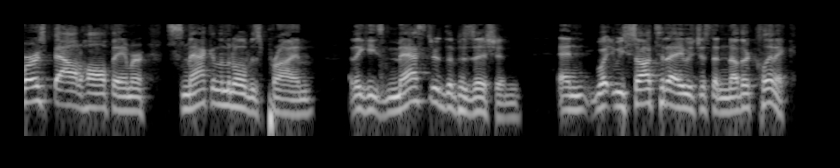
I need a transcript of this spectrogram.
first ballot Hall of Famer, smack in the middle of his prime. I think he's mastered the position. And what we saw today was just another clinic.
